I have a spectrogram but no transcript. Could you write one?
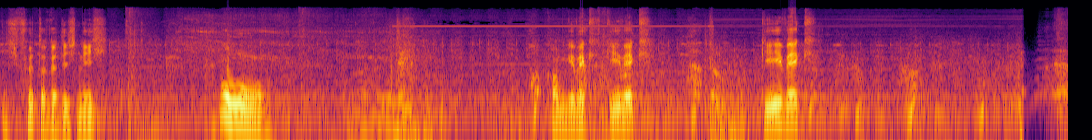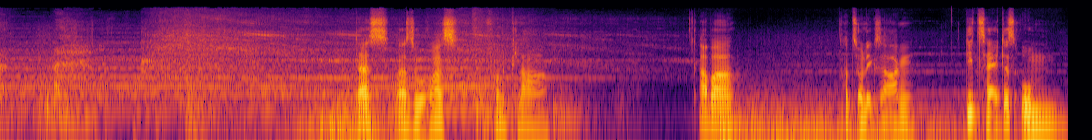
Ich füttere dich nicht. Oh. Komm, geh weg, geh weg. Geh weg. Das war sowas von klar. Aber, was soll ich sagen? Die Zeit ist um.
